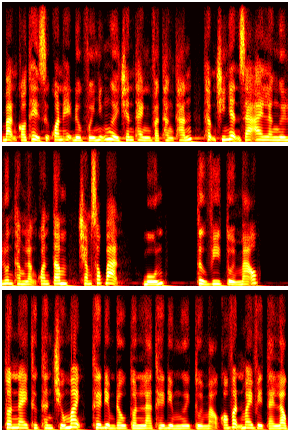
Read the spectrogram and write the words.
Bạn có thể giữ quan hệ được với những người chân thành và thẳng thắn, thậm chí nhận ra ai là người luôn thầm lặng quan tâm, chăm sóc bạn. 4. Tử vi tuổi mão Tuần này thực thần chiếu mệnh, thời điểm đầu tuần là thời điểm người tuổi mão có vận may về tài lộc,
